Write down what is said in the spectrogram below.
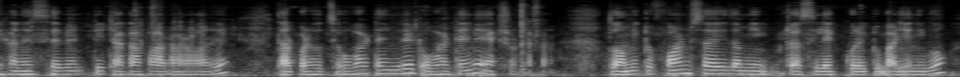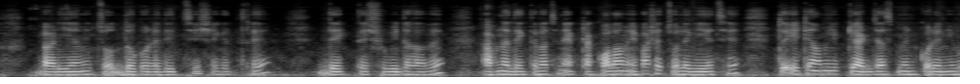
এখানে সেভেন্টি টাকা পার আওয়ারে তারপরে হচ্ছে ওভার টাইম রেট ওভারটাইমে একশো টাকা। তো আমি একটু ফন্ট সাইজ আমি এটা সিলেক্ট করে একটু বাড়িয়ে নিব। বাড়িয়ে আমি চোদ্দ করে দিচ্ছি, সেক্ষেত্রে দেখতে সুবিধা হবে। আপনারা দেখতে পাচ্ছেন একটা কলাম এপাশে চলে গিয়েছে, তো এটা আমি একটু অ্যাডজাস্টমেন্ট করে নিব।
